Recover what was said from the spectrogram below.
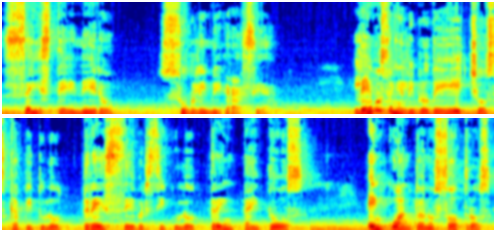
6 de enero, Sublime Gracia. Leemos en el libro de Hechos capítulo 13, versículo 32. En cuanto a nosotros,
